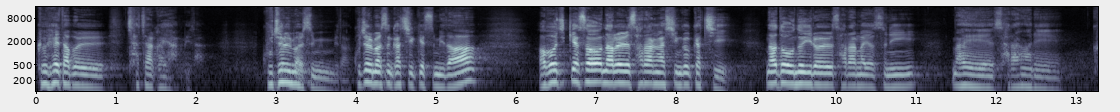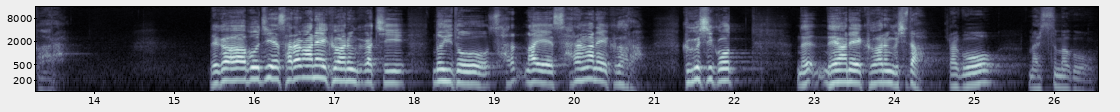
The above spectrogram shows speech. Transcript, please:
그 해답을 찾아가야 합니다. 구절 말씀입니다. 구절 말씀 같이 읽겠습니다. 아버지께서 나를 사랑하신 것 같이 나도 너희를 사랑하였으니 나의 사랑 안에 거하라. 내가 아버지의 사랑 안에 거하는 것 같이 너희도 사, 나의 사랑 안에 거하라. 그것이 곧 내, 내 안에 거하는 것이다. 라고 말씀하고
